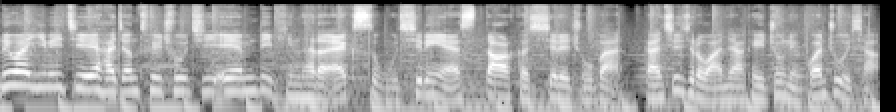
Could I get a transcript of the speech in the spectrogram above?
另外，EVGA 还将推出基于 AMD 平台的 X 五七零 S Dark 系列主板，感兴趣的玩家可以重点关注一下。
